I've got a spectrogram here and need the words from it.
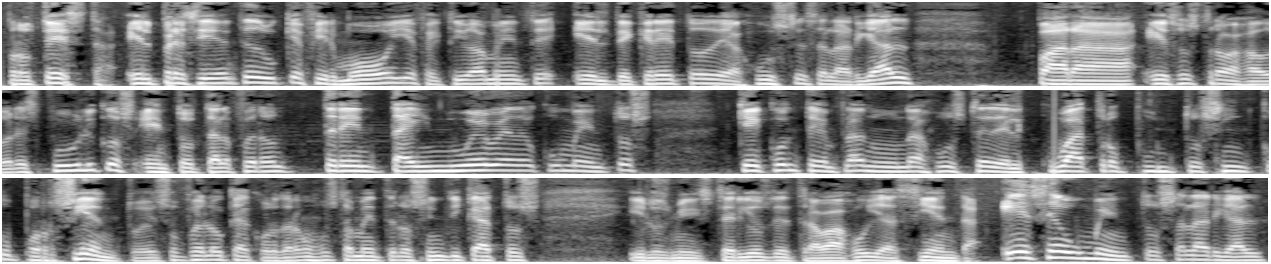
protesta, el presidente Duque firmó hoy efectivamente el decreto de ajuste salarial para esos trabajadores públicos. En total fueron 39 documentos que contemplan un ajuste del 4.5%. Eso fue lo que acordaron justamente los sindicatos y los ministerios de Trabajo y Hacienda. Ese aumento salarial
